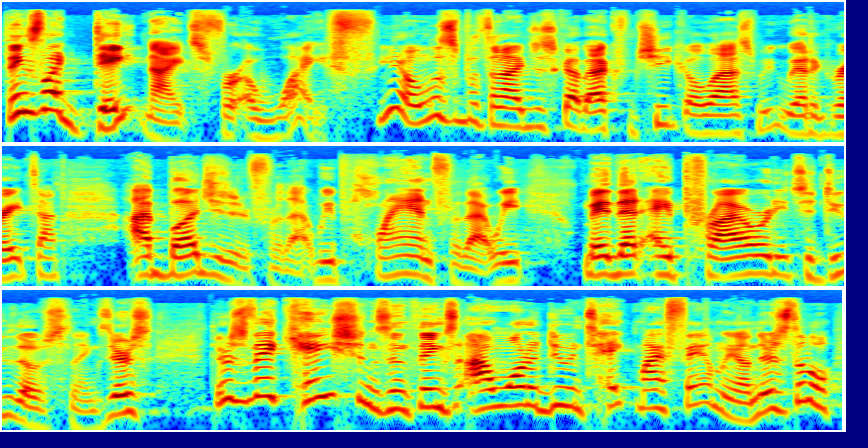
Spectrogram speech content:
Things like date nights for a wife. You know, Elizabeth and I just got back from Chico last week. We had a great time. I budgeted for that. We planned for that. We made that a priority to do those things. There's, there's vacations and things I want to do and take my family on. There's little,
